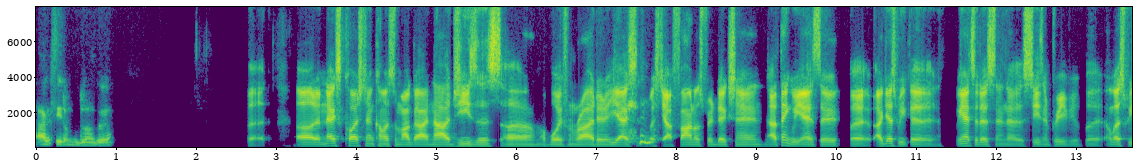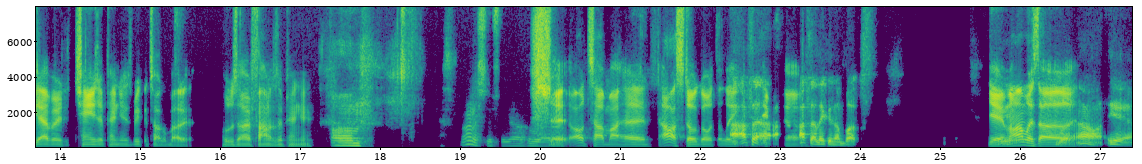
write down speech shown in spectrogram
I, I can see them doing good. But uh, the next question comes from my guy Nah Jesus, uh, my boy from Ryder. He asked, "What's your finals prediction?" I think we answered, but I guess we could we answer this in the season preview. But unless we have a change of opinions, we could talk about it. Who's our finals opinion? Um, honestly, forgot who. I- Shit, off the top of my head, I'll still go with the I, I Lakers. said I, I said Lakers and Bucks. yeah, yeah, mine was uh, I don't, yeah,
